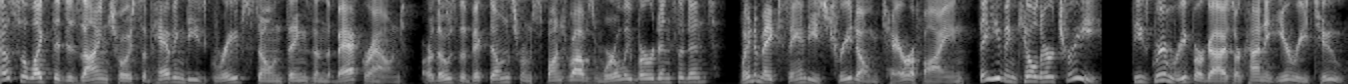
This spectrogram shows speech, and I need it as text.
I also like the design choice of having these gravestone things in the background. Are those the victims from SpongeBob's Whirlybird incident? Way to make Sandy's tree dome terrifying. They even killed her tree. These Grim Reaper guys are kinda eerie too.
